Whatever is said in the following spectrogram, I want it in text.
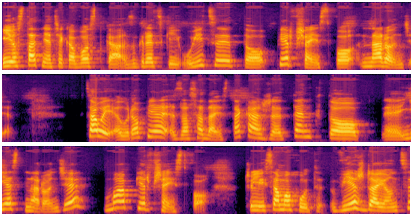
I ostatnia ciekawostka z greckiej ulicy to pierwszeństwo na rondzie. W całej Europie zasada jest taka, że ten, kto e, jest na rondzie, ma pierwszeństwo, czyli samochód wjeżdżający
